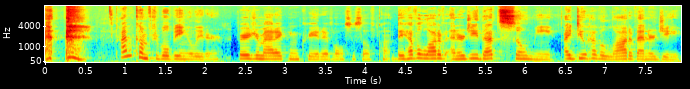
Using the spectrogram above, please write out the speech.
I'm comfortable being a leader. Very dramatic and creative. Also self. con They have a lot of energy. That's so me. I do have a lot of energy.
